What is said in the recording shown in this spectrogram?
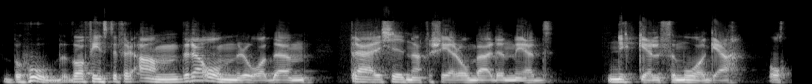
behov. Vad finns det för andra områden där Kina förser omvärlden med nyckelförmåga och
